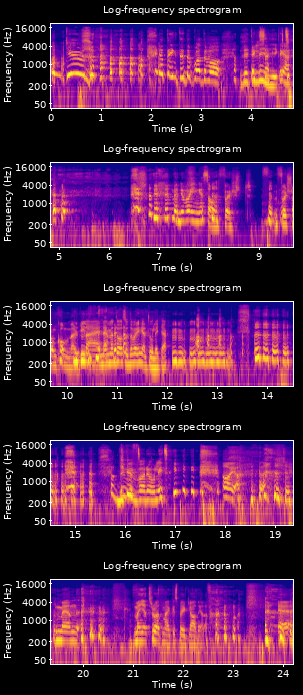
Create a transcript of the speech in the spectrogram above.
Åh gud! Jag tänkte på att det var lite Exakt likt. Men det var ingen sån först, först som kommer. Nej, nej, men då så, då var det helt olika. Gud vad roligt. Ja, ja. Men, men jag tror att Marcus blir glad i alla fall. Eh,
